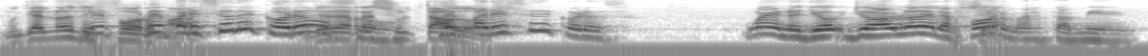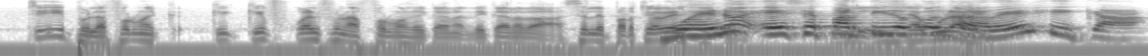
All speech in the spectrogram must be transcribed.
Mundial no es de me, forma. me pareció decoroso. de resultados. Me parece decoroso. Bueno, yo, yo hablo de las O sea, formas también. Sí, pero la forma, ¿qué, qué, ¿cuál fueron las formas de, Cana- de Canadá? Hacerle partido a Bélgica. Bueno, ese partido contra Bélgica.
